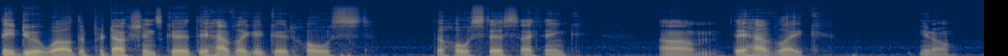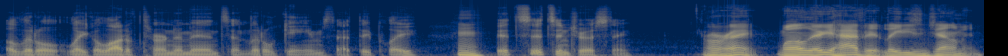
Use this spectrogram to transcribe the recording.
they do it well. The production's good. They have like a good host, the hostess, I think. Um, they have like, you know, a little like a lot of tournaments and little games that they play. Hmm. It's it's interesting. All right. Well, there you have it, ladies and gentlemen.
